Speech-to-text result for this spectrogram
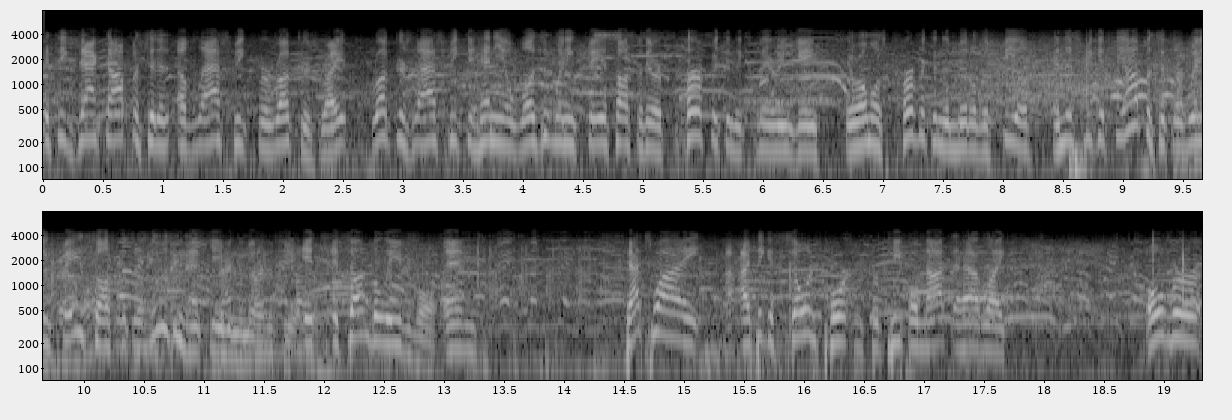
It's the exact opposite of- last week for Rutgers, right? Rutgers last week, to Eugenio wasn't winning faceoffs, but they were perfect in the clearing game. They were almost perfect in the middle of the field. And this week, it's the opposite. They're winning faceoffs, but they're losing that game in the middle of the field. It's, it's unbelievable. And that's why I think it's so important for people not to have like over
